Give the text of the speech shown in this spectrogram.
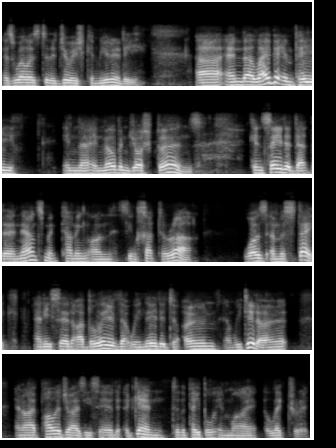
as well as to the Jewish community. Uh, and uh, Labor MP in, uh, in Melbourne, Josh Burns, conceded that the announcement coming on Simchat Torah was a mistake. And he said, I believe that we needed to own, and we did own it. And I apologize, he said, again to the people in my electorate.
